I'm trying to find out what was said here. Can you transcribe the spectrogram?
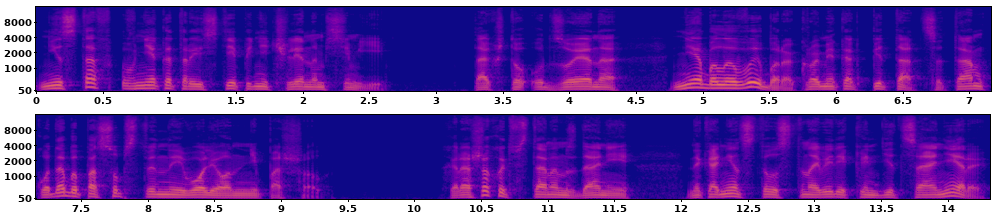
не став в некоторой степени членом семьи. Так что у Дзуэна не было выбора, кроме как питаться там, куда бы по собственной воле он не пошел. Хорошо, хоть в старом здании наконец-то установили кондиционеры,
